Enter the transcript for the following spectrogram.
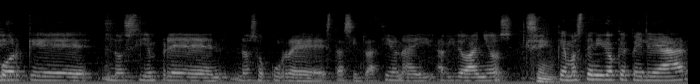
Porque no siempre nos ocurre esta situación. Hay, ha habido años que hemos tenido que pelear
